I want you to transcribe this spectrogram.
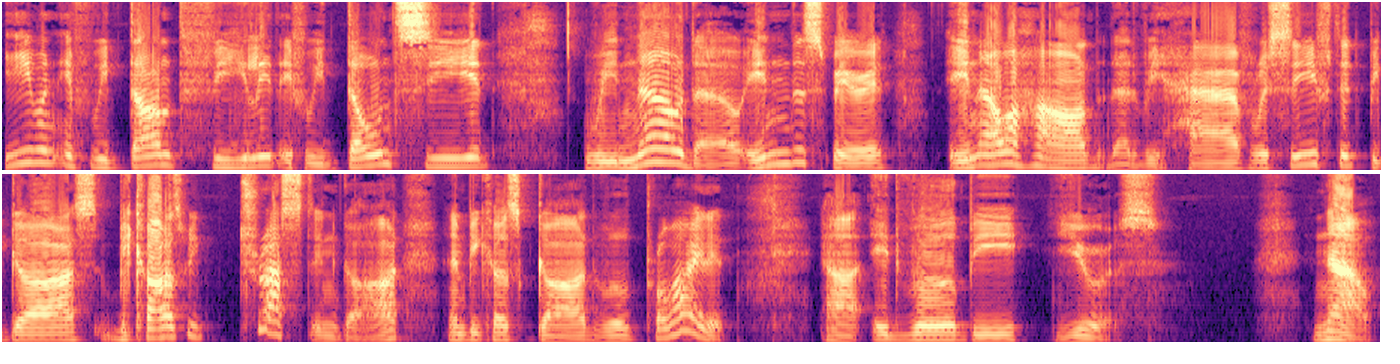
even if we don't feel it, if we don't see it, we know, though, in the Spirit, in our heart, that we have received it because, because we trust in God and because God will provide it uh, it will be yours. Now,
